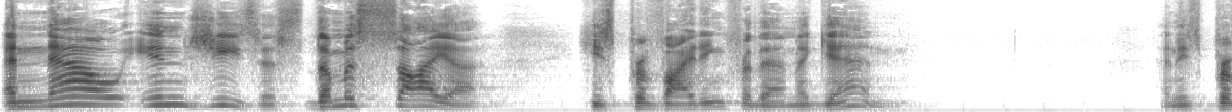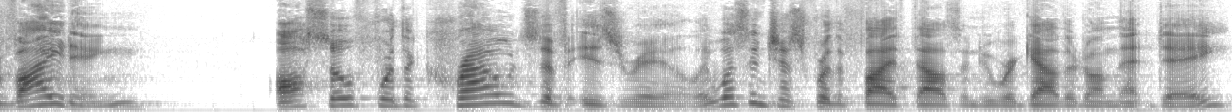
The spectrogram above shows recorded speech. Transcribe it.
And now in Jesus, the Messiah, he's providing for them again. And he's providing also for the crowds of Israel. It wasn't just for the 5,000 who were gathered on that day.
